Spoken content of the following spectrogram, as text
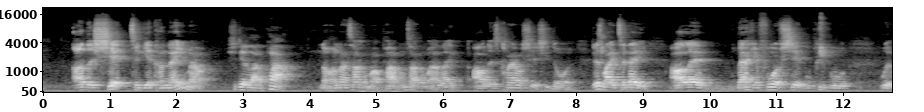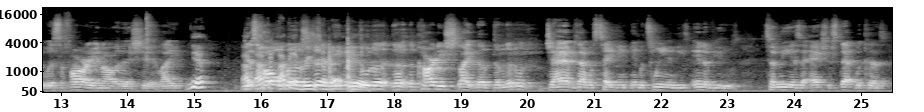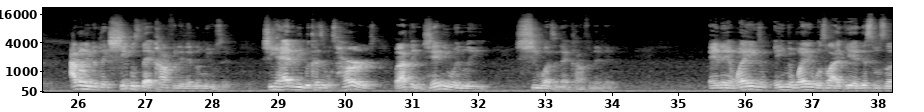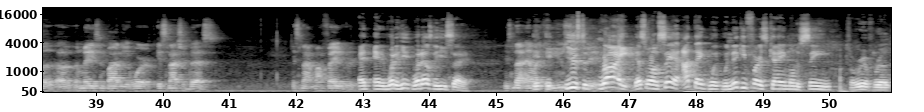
other shit to get her name out. she did a lot of pop. No, I'm not talking about pop. I'm talking about like all this clown shit she doing. Just like today, all that back and forth shit with people with, with Safaree and all of that shit. Like Yeah, I- This I can- whole I can little strip, some of that, even yeah. through the, the, the Cardi, sh- like the, the little jabs that was taken in between in these interviews, to me is an extra step because I don't even think she was that confident in the music. She had to be because it was hers, but I think genuinely she wasn't that confident in it. And then Wayne, even Wayne was like, "Yeah, this was a, a amazing body of work. It's not your best. It's not my favorite. And and what did he? What else did he say? It's not like It- you it used, to, be. right. That's what I'm saying. I think when, when Nicki first came on the scene, for real, for real,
